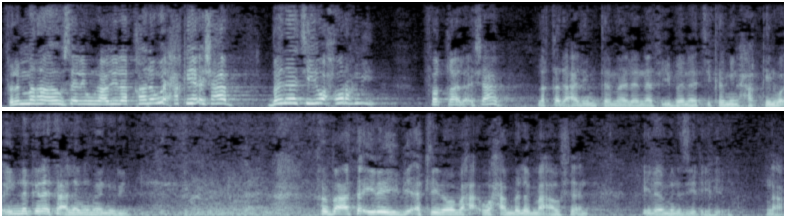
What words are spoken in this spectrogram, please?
فلما رآه سالم بن عبد الله قال ويحك يا أشعب بناتي وحرمي فقال أشعب لقد علمت ما لنا في بناتك من حق وإنك لا تعلم ما نريد. فبعث إليه بأكل وحمل معه شأن إلى منزله. نعم.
